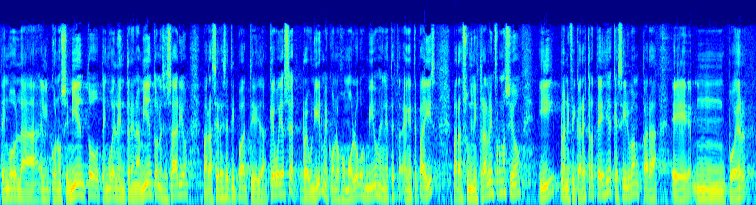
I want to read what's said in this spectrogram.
tengo el conocimiento, tengo el entrenamiento necesario para hacer ese tipo de actividad. ¿Qué voy a hacer? Reunirme con los homólogos míos en este, este país para suministrar la información y planificar estrategias que sirvan para eh, mm, poder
